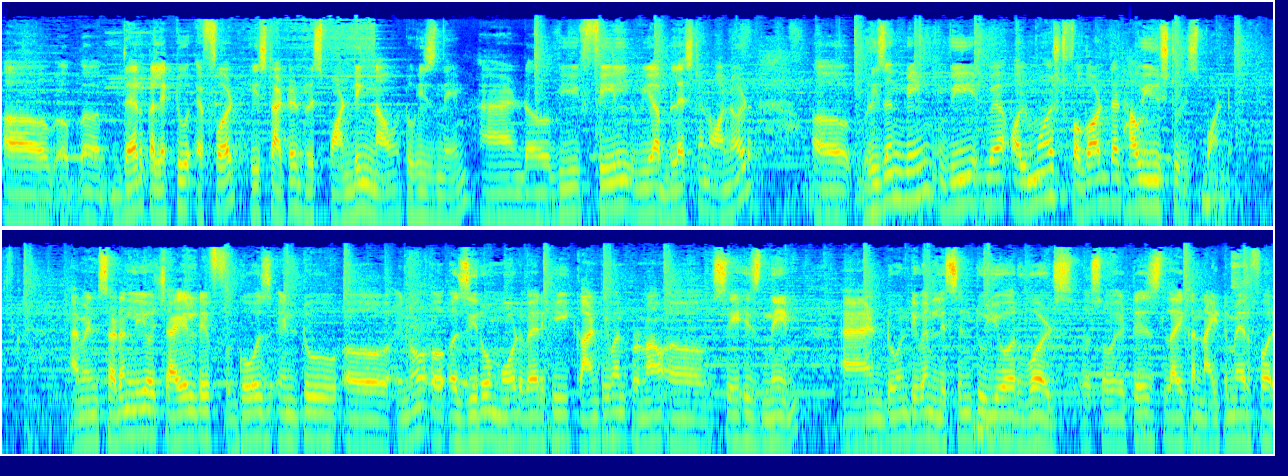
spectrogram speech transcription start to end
Uh, uh, their collective effort he started responding now to his name. And we feel we are blessed and honored. Reason being we were almost forgot that how he used to respond I mean, suddenly your child if goes into uh, you know a, a zero mode where he can't even pronounce uh, say his name and don't even listen to your words. Uh, so it is like a nightmare for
